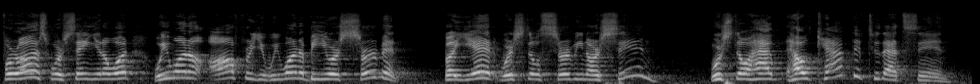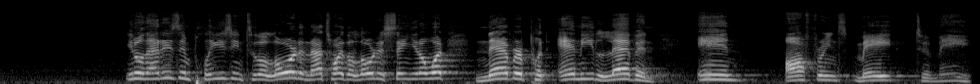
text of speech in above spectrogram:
For us, we're saying, you know what? We want to offer you, we want to be your servant, but yet we're still serving our sin. We're still have, held captive to that sin. You know, that isn't pleasing to the Lord, and that's why the Lord is saying, you know what? Never put any leaven in offerings made to me.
